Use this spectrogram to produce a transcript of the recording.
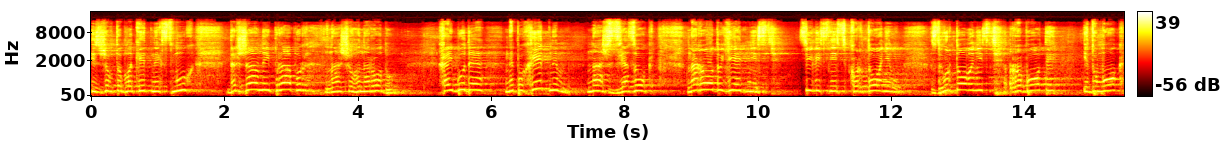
із жовто-блакитних смуг державний прапор нашого народу. Хай буде непохитним наш зв'язок, народу єдність, цілісність кордонів, згуртованість роботи і думок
